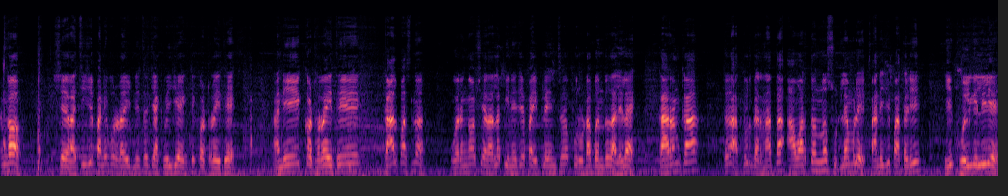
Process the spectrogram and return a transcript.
गाव शहराची जे पाणी पुरवठा योजनेचं जॅकवेल जे आहे ते कठोरा इथे आहे. आणि कठोरा इथे कालपासनं वरणगाव शहराला पिण्याच्या पाईपलाईनचा पुरवठा बंद झालेला आहे. कारण का? तर आतूर धरणाचा आवर्तन न सुटल्यामुळे पाण्याची पातळी ही खोल गेलेली आहे.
